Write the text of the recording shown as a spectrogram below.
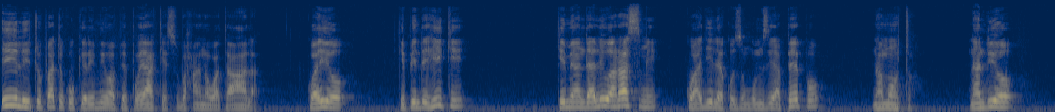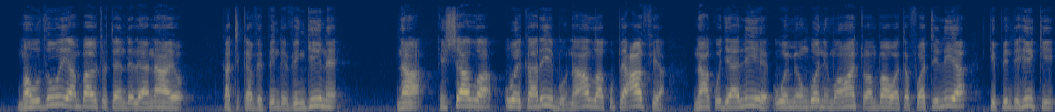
ili tupate kukirimiwa pepo yake subhanahu wa taala. Kwa hiyo kipindi hiki kimeandaliwa rasmi kwa ajili ya kuzungumzia pepo na moto. Na ndiyo maudhui ambayo tutaendelea nayo katika vipindi vingine na inshallah uwe karibu na allah akupe afya na akujalie uwe miongoni mwa watu ambao watafuatilia kipindi hiki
